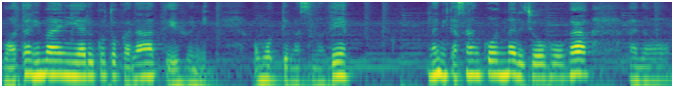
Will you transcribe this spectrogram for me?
もう当たり前にやることかなっていうふうに思ってますので何か参考になる情報があの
